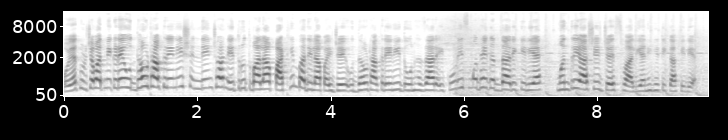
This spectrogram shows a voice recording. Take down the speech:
वळूयात पुढच्या बातमीकडे उद्धव ठाकरेंनी शिंदेच्या नेतृत्वाला पाठिंबा दिला पाहिजे. उद्धव ठाकरेंनी दोन हजार एकोणीसमध्ये गद्दारी केली आहे. मंत्री आशिष जयस्वाल यांनी ही टीका केली आहे.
